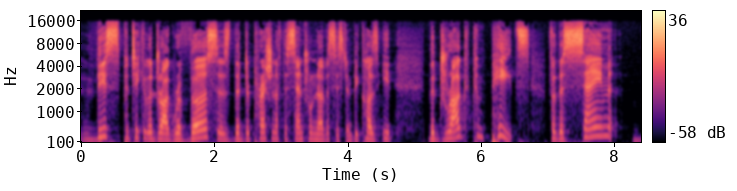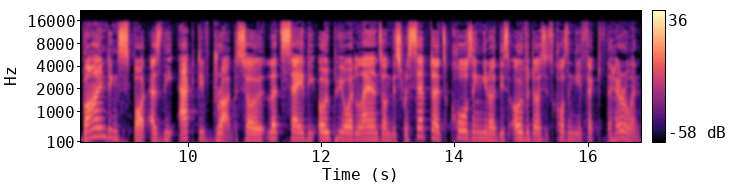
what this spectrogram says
this particular drug reverses the depression of the central nervous system because it the drug competes for the same binding spot as the active drug. So let's say the opioid lands on this receptor, it's causing, you know, this overdose, it's causing the effect of the heroin.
